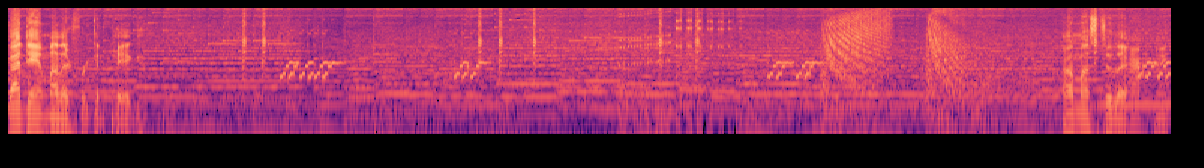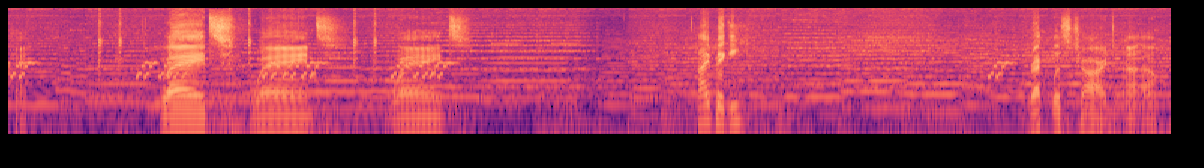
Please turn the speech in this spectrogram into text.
Goddamn mother freaking pig. Almost to there. Okay. Wait, wait, wait. Hi, Piggy. Reckless charge. Uh-oh.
